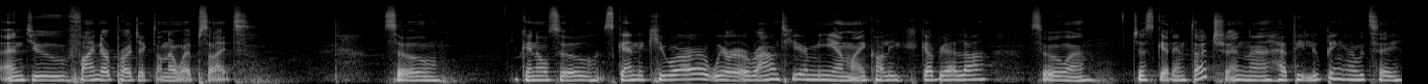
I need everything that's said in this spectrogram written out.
And you find our project on our website. So you can also scan the QR. We're around here, me and my colleague Gabriella. So uh, just get in touch and uh, happy looping, I would say.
